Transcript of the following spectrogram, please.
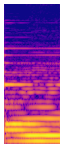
you.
